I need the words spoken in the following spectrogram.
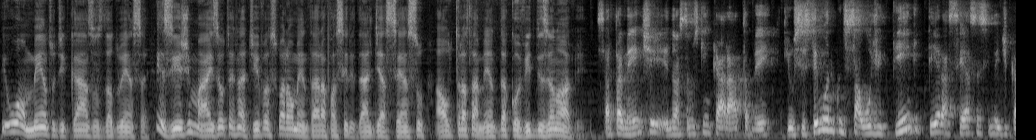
e o aumento de casos da doença, exige mais alternativas para aumentar a facilidade de acesso ao tratamento da Covid-19. Certamente, nós temos que encarar também que o Sistema Único de Saúde tem que ter acesso a esse medicamento,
